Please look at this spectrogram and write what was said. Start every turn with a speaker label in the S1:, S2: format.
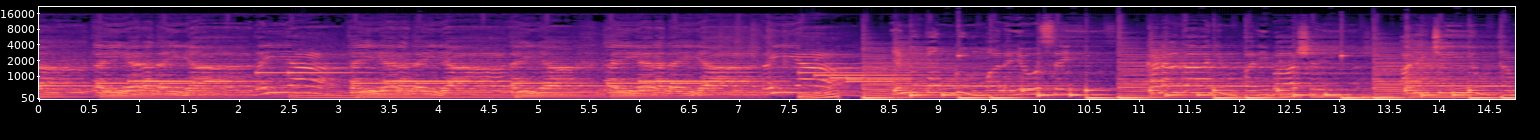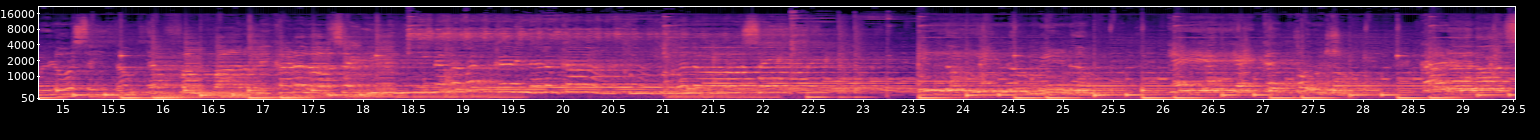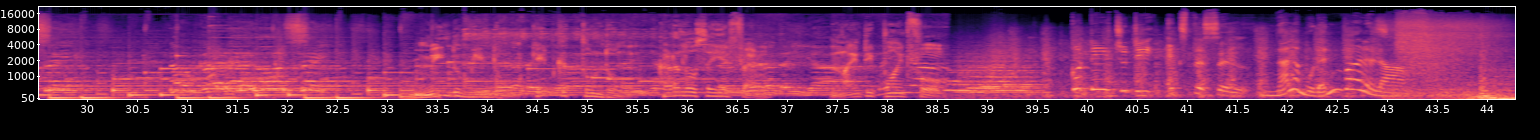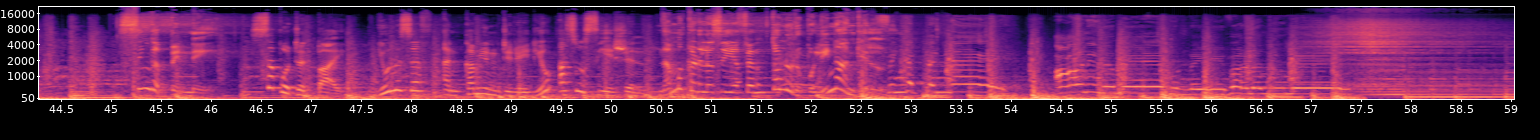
S1: தையா தையர தையா தையா தையர தையா தையா கடலோசை
S2: எஃப்எம் 90.4 பாயிண்ட் ஃபோர்
S3: குட்டி சுட்டி எக்ஸ்பிரஸில் நலமுடன் வாழலாம். Singappenne supported by UNICEF and community radio association நம்ம கடலோசை எஃப்எம் தொண்ணூறு புள்ளி நான்கில்
S4: சிங்கப்பெண்ணே ஆணினமே உன்னை வணங்குமே.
